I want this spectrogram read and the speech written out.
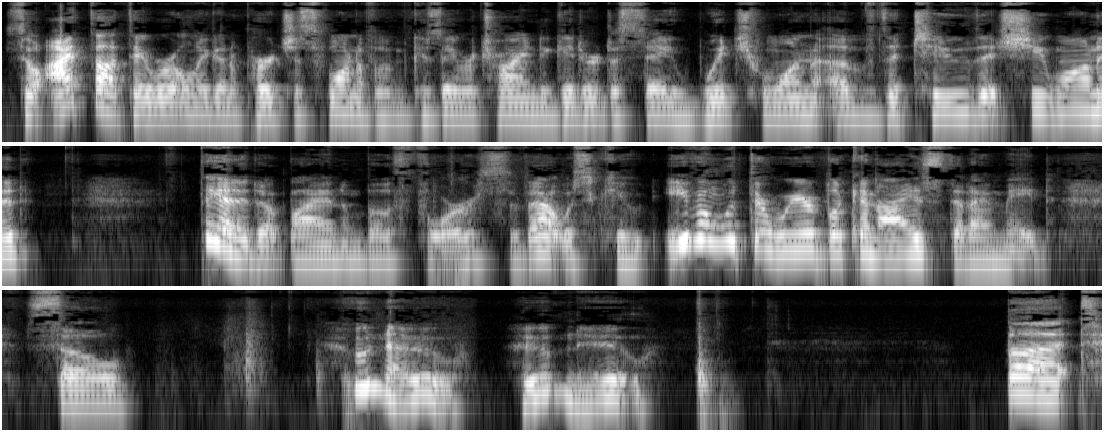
So I thought they were only going to purchase one of them because they were trying to get her to say which one of the two that she wanted. They ended up buying them both for her, so that was cute. Even with their weird looking eyes that I made. So who knew? Who knew? But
